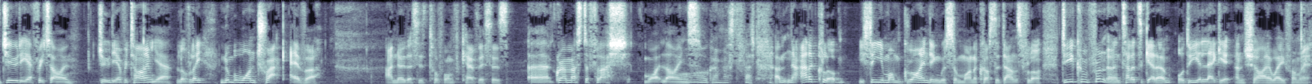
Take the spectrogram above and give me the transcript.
Judy every time. Judy every time. Yeah. Lovely. Number one track ever. I know that's a tough one for Kev. This is. Uh, Grandmaster Flash, White Lines. Oh, Grandmaster Flash. Um, now, at a club, you see your mom grinding with someone across the dance floor. Do you confront her and tell her to get him, or do you leg it and shy away from it?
